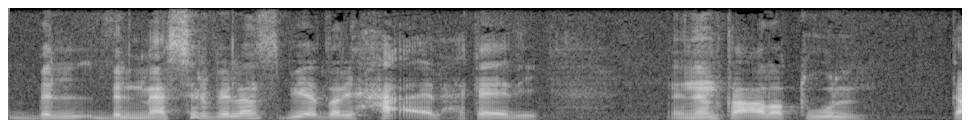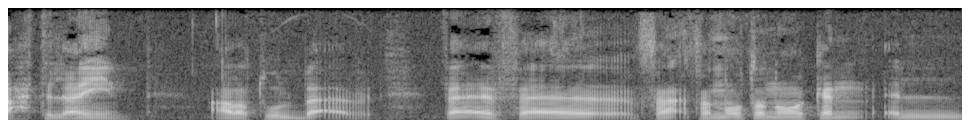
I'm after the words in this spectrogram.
بال- بال mass surveillance بيقدر يحقق الحكاية دي إن انت على طول تحت العين على طول بقى. ف ف ف فالنقطة إن هو كان ال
